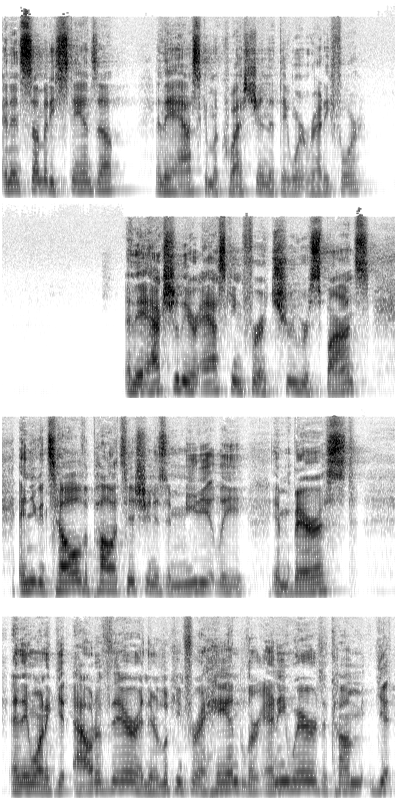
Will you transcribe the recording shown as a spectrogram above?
And then somebody stands up and they ask them a question that they weren't ready for. And they actually are asking for a true response. And you can tell the politician is immediately embarrassed and they want to get out of there and they're looking for a handler anywhere to come get,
